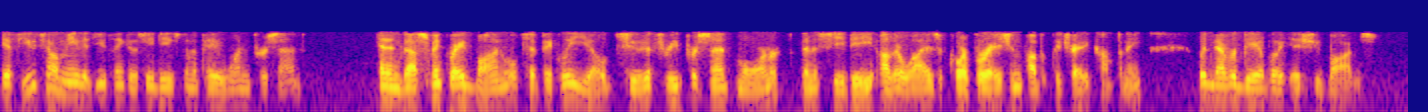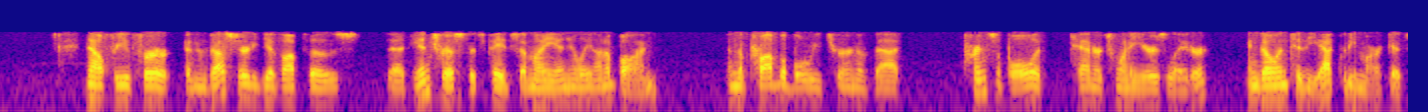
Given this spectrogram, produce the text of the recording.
if you tell me that you think a CD is going to pay 1%, an investment grade bond will typically yield 2 to 3% more than a CD. Otherwise, a corporation, publicly traded company, would never be able to issue bonds. Now, for you, for an investor to give up those that interest that's paid semi-annually on a bond, and the probable return of that principal at 10 or 20 years later, and go into the equity markets,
